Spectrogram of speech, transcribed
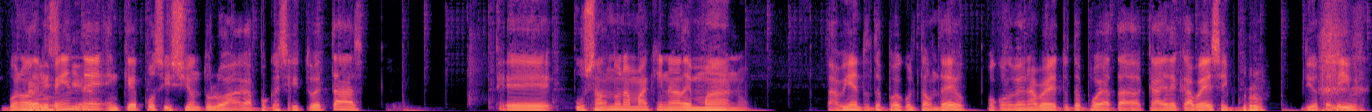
bueno, Pero depende en qué posición tú lo hagas, porque si tú estás eh, usando una máquina de mano, está bien, tú te puedes cortar un dedo, o cuando ven a ver, tú te puedes hasta caer de cabeza y brr, Dios te libre.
